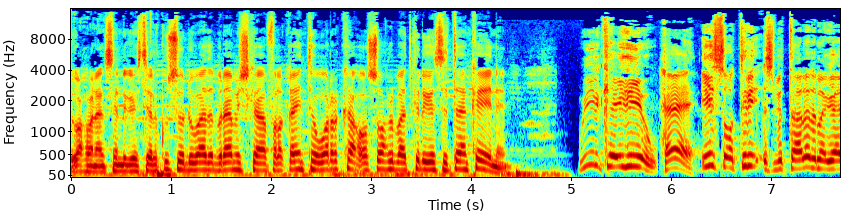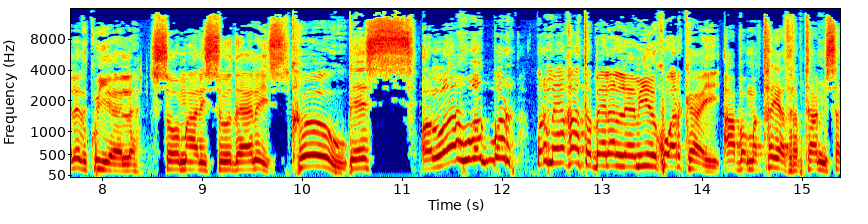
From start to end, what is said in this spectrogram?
subax wanaagsan dhegeystayaal ku soo dhawaada barnaamijka falqaynta wararka oo soo xalba ad ka dhegaysataan knn wiilkaygiiow hee ii soo tiri isbitaallada magaalada ku yaalla soomaali sudaneys. Kow bes. Allaahu akbar! War meeqaa tabeelaan laamiyada ku arkaayay? Aabba matayaad rabtaa mise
